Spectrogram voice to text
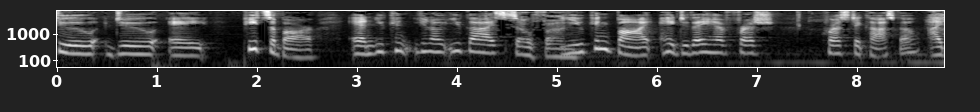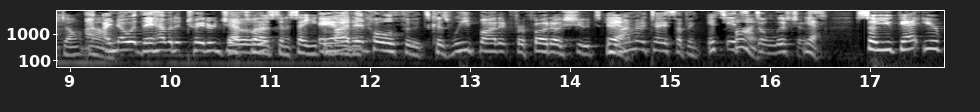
to do a pizza bar. And you can, you know, you guys, So fun. You can buy. Hey, do they have fresh crust at Costco? I don't know. I know it. They have it at Trader Joe's. That's what I was gonna say. You can buy it at Whole Foods because we've bought it for photo shoots. And Yeah. I'm going to tell you something. It's fine. delicious. Yeah. So you get your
